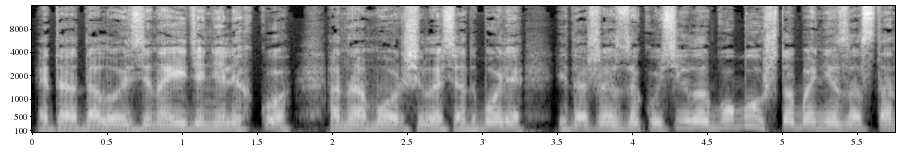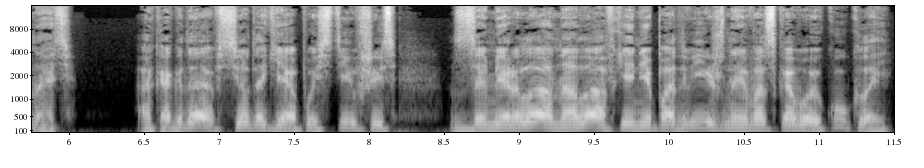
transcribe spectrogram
Это далось Зинаиде нелегко, она морщилась от боли и даже закусила губу, чтобы не застонать. А когда, все-таки опустившись, замерла на лавке неподвижной восковой куклой,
